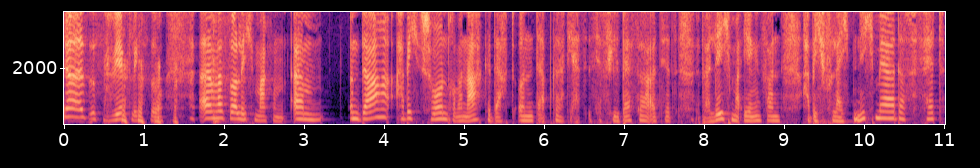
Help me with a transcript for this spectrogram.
ja, es ist wirklich so. ähm, was soll ich machen? Ähm, und da habe ich schon drüber nachgedacht und habe gedacht, ja, es ist ja viel besser als jetzt. Überleg mal, irgendwann habe ich vielleicht nicht mehr das Fett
